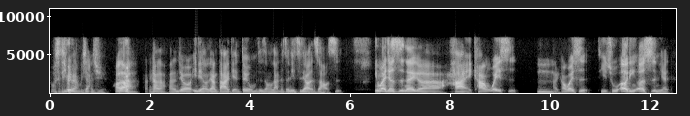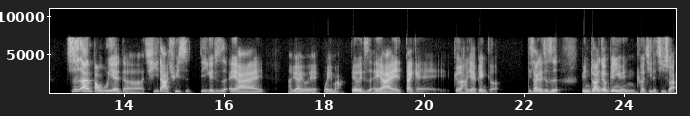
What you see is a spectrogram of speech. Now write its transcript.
五十 TB 买不下去，好啦，看看啦，反正就一点流量大一点，对于我们这种懒得整理资料的人是好事。因为就是那个海康威视，嗯，海康威视提出二零二四年治安防护业的七大趋势，第一个就是 AI 啊越来越威嘛，第二个就是 AI 带给各个行业的变革，第三个就是云端跟边缘科技的计算。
